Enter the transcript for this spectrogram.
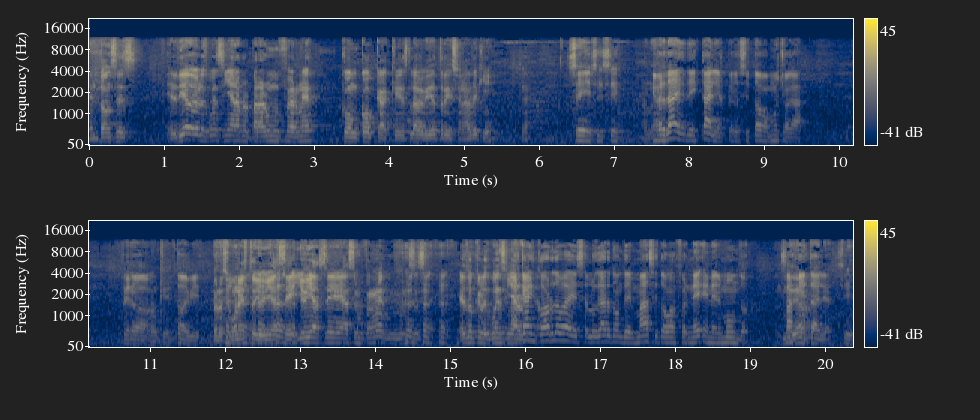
Entonces, el día de hoy les voy a enseñar a preparar un Fernet con coca, que es la bebida tradicional de aquí. ¿sí? Sí, sí, sí. En verdad es de Italia, pero se toma mucho acá. Pero Ok. todo bien. Pero según esto yo ya sé, yo ya sé hacer un Fernet, entonces es lo que les voy a enseñar. Acá en ahorita. Córdoba es el lugar donde más se toma Fernet en el mundo. ¿En Más que? Italia, sí.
